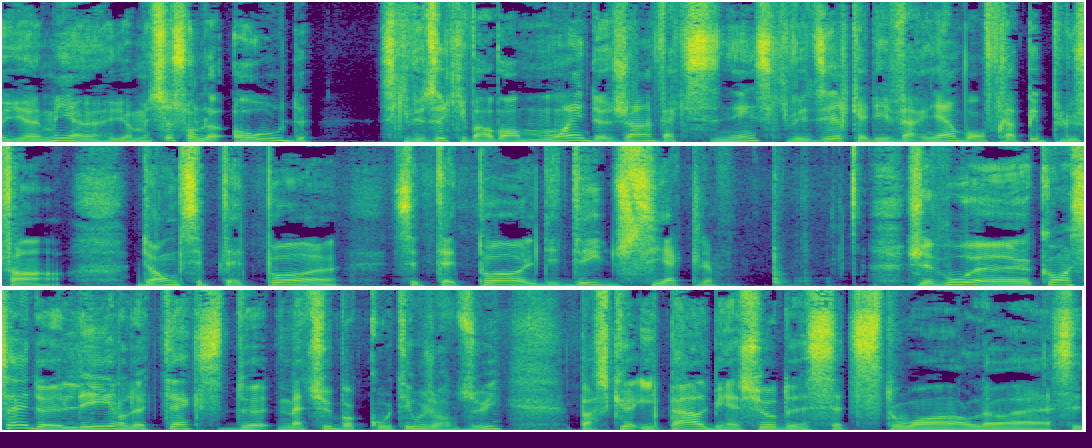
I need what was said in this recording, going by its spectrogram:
il a mis, ça sur le hold, ce qui veut dire qu'il va y avoir moins de gens vaccinés, ce qui veut dire que les variants vont frapper plus fort. Donc, c'est peut-être pas, euh, peut-être l'idée du siècle. Je vous euh, conseille de lire le texte de Mathieu Boccoté aujourd'hui parce qu'il parle bien sûr de cette histoire là, c'est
